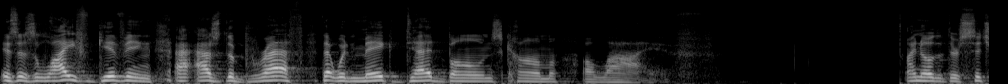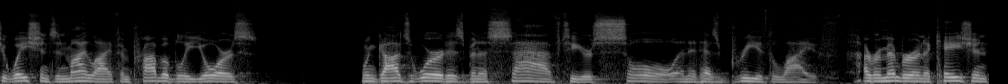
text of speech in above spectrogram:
is as life giving as the breath that would make dead bones come alive. I know that there's situations in my life and probably yours when God's word has been a salve to your soul and it has breathed life. I remember an occasion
